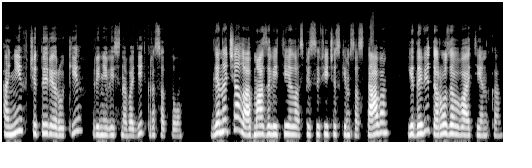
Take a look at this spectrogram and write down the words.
они в четыре руки принялись наводить красоту. Для начала обмазали тело специфическим составом ядовито-розового оттенка.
